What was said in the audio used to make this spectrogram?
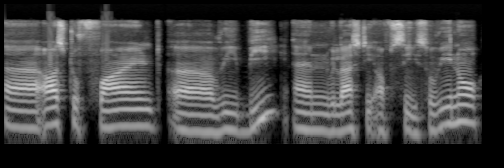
uh, asked to find uh, VB and velocity of C. So we know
